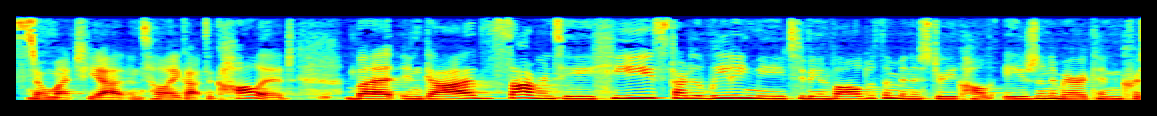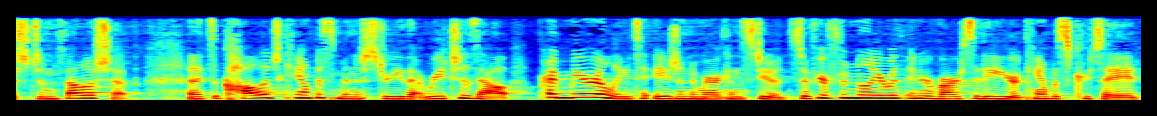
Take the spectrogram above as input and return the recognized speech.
so much yet until I got to college. But in God's sovereignty, He started leading me to be involved with a ministry called Asian American Christian Fellowship. And it's a college campus ministry that reaches out primarily to Asian American students. So if you're familiar with InterVarsity or Campus Crusade,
